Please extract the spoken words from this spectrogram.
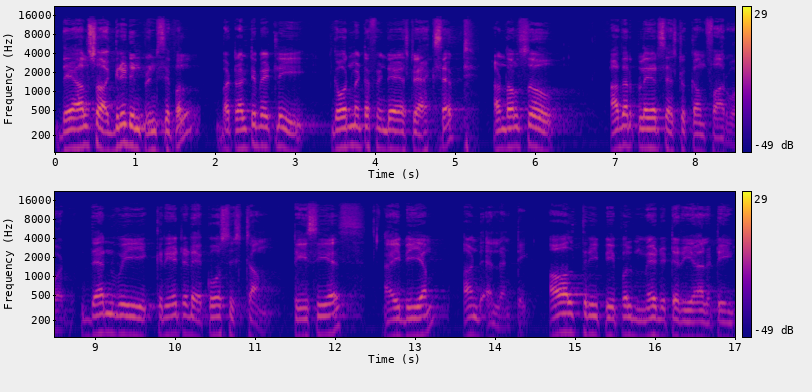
They also agreed in principle, but ultimately Government of India has to accept, and also other players has to come forward. Then we created a ecosystem, TCS, IBM, and L&T. All three people made it a reality.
